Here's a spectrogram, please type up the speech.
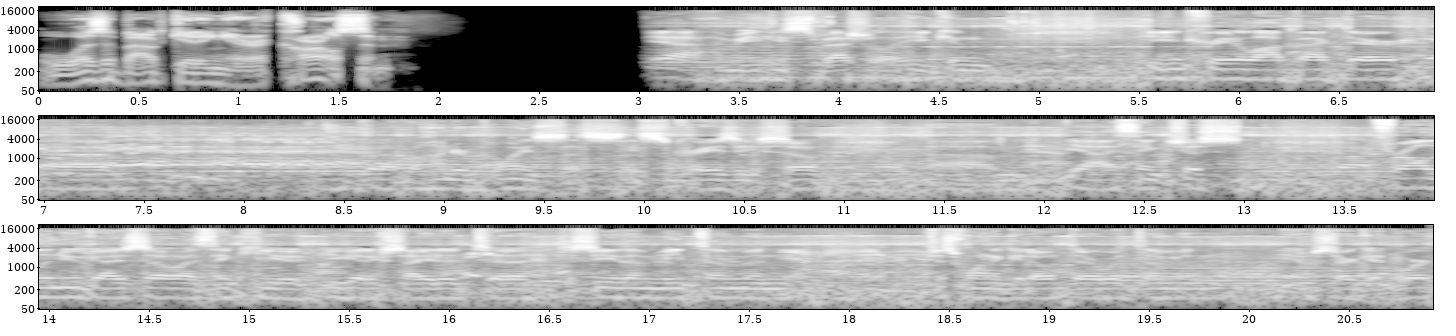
was about getting Erik Karlsson. Yeah, I mean he's special. He can he can create a lot back there. Uh, put up 100 points. That's that's crazy. So um, yeah, I think just for all the new guys though, I think you you get excited to, to see them, meet them, and just want to get out there with them and you know start getting work.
